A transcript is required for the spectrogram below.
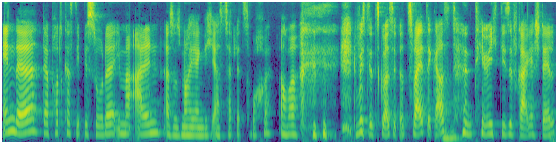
Ende der Podcast-Episode immer allen, also das mache ich eigentlich erst seit letzter Woche, aber du bist jetzt quasi der zweite Gast, mhm. dem ich diese Frage stelle.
